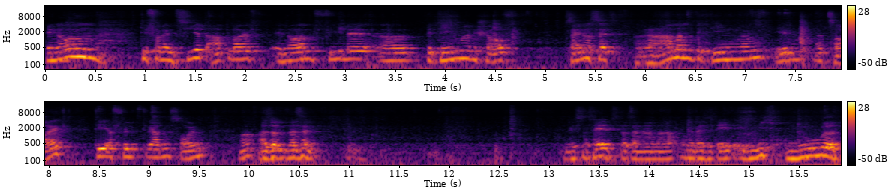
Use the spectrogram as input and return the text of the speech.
enorm differenziert abläuft, enorm viele äh, Bedingungen schafft, seinerseits Rahmenbedingungen eben erzeugt, die erfüllt werden sollen. Also, weiß nicht, wissen selbst, dass an einer Universität eben nicht nur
